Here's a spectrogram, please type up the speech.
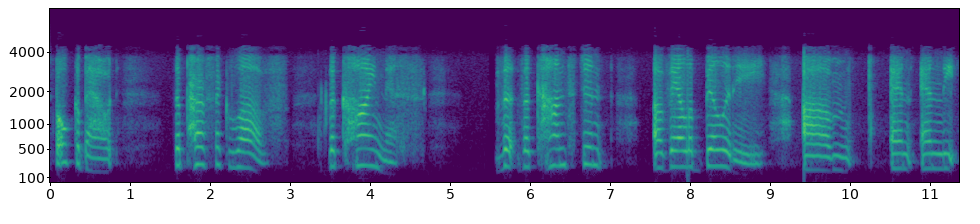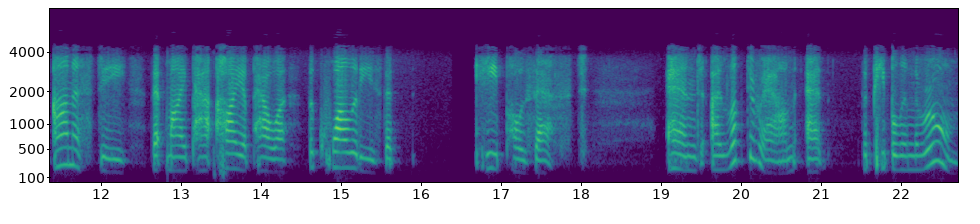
spoke about the perfect love, the kindness, the, the constant availability, um, and, and the honesty that my pa- higher power, the qualities that he possessed. And I looked around at the people in the room.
